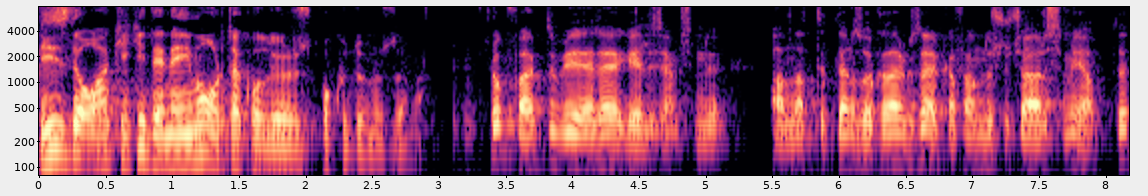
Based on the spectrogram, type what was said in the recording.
biz de o hakiki deneyime ortak oluyoruz okuduğumuz zaman. Çok farklı bir yere geleceğim şimdi. Anlattıklarınız o kadar güzel. Kafamda şu çağrışımı yaptı.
